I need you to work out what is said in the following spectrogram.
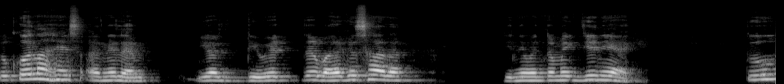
तू कोण आहेस? आणि लॅम्प या दिवेच्या बाहेर कसा आला. जिने म्हणतो मी एक जिनी आहे. तू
